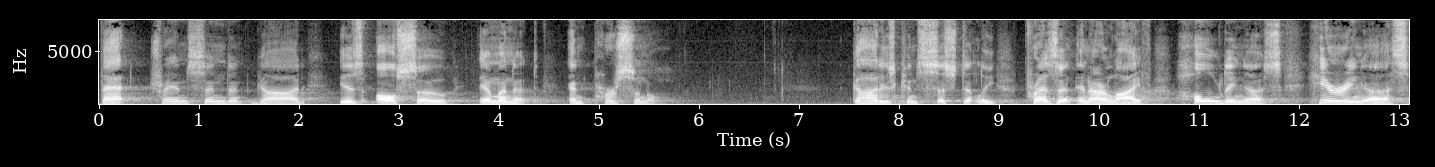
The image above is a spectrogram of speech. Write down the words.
that transcendent God is also immanent and personal. God is consistently present in our life, holding us, hearing us,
